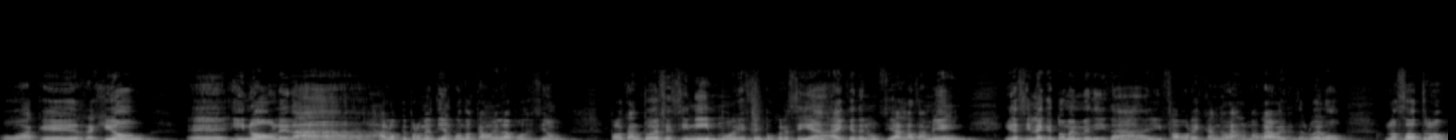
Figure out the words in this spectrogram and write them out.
o a qué región, eh, y no le da a lo que prometían cuando estaban en la oposición. Por lo tanto, ese cinismo y esa hipocresía hay que denunciarla también y decirle que tomen medidas y favorezcan a las almadrabas. Y desde luego, nosotros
